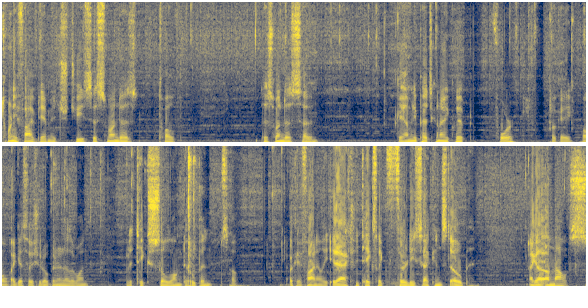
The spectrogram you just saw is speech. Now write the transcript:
25 damage. Jeez, this one does 12. This one does 7. Okay, how many pets can I equip? 4? Okay, well, I guess I should open another one. But it takes so long to open, so... Okay, finally. It actually takes like 30 seconds to open. I got a mouse.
